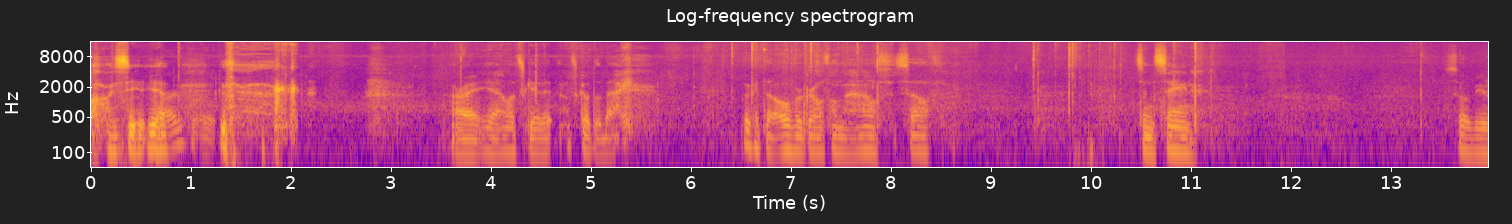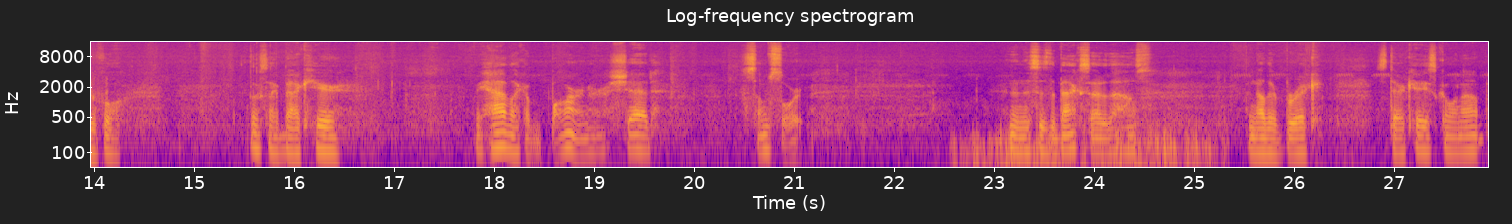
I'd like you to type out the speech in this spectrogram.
Oh, I see it, yeah. Oh. All right, yeah, let's get it. Let's go to the back. Look at the overgrowth on the house itself. It's insane. So beautiful. Looks like back here we have like a barn or a shed of some sort. And then this is the back side of the house. Another brick staircase going up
